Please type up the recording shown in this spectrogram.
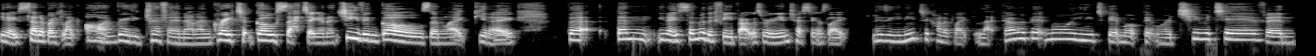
you know, celebrate like, oh, I'm really driven and I'm great at goal setting and achieving goals and like, you know, but then, you know, some of the feedback was really interesting. It was like, Lizzie, you need to kind of like let go a bit more. You need to be a, more, bit more intuitive. And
